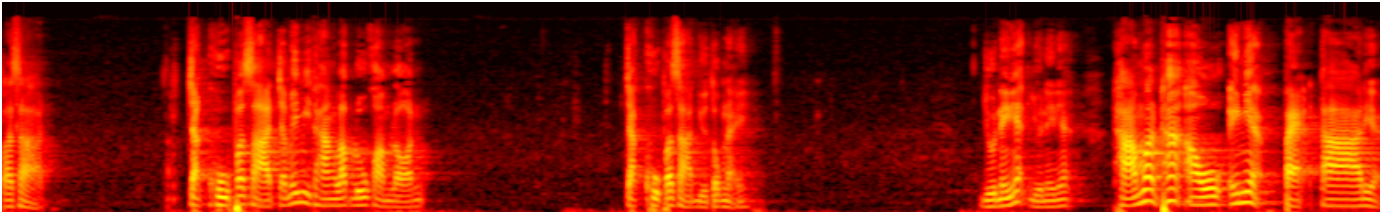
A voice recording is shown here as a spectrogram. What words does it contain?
ประสาท จักขุประสาทจะไม่มีทางรับรู้ความร้อน จักขู่ประสาทอยู่ตรงไหน อยู่ในเนี้ยอยู่ในเนี้ยถามว่าถ้าเอาไอ้เนี่ยแปะตาเนี่ย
